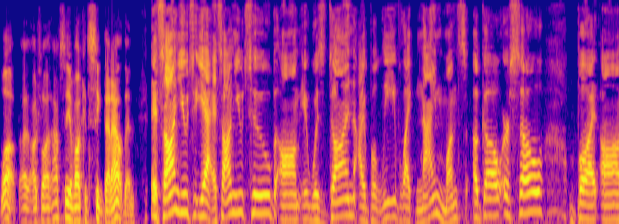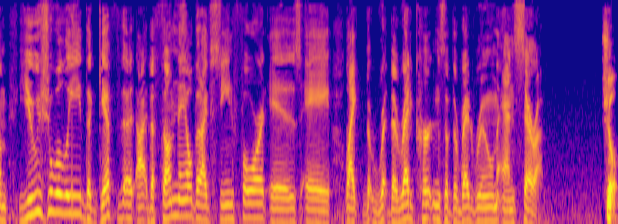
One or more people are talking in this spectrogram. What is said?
Well, I, I'll have to see if I can seek that out then. It's on YouTube. Yeah, it's on YouTube. Um, it was done, I believe, like nine months ago or so. But um, usually the GIF, that, uh, the thumbnail that I've seen for it is a like the, the red curtains of the red room and Sarah. Sure.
